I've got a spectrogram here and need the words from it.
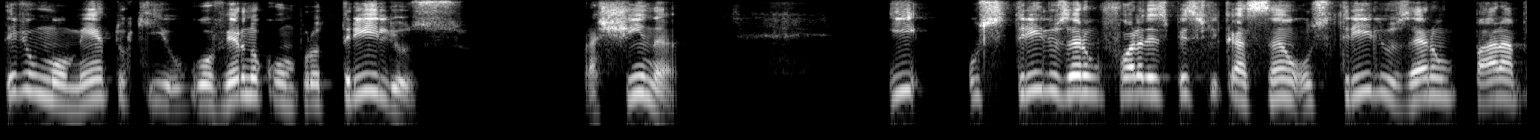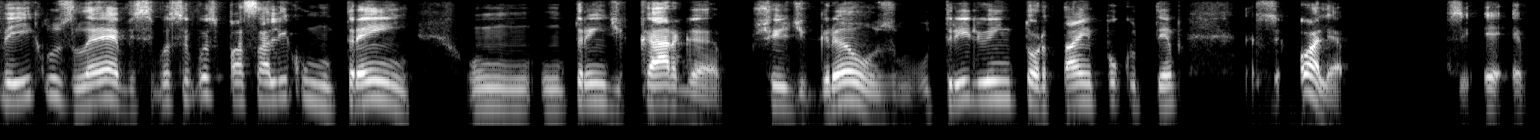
Teve um momento que o governo comprou trilhos para a China e os trilhos eram fora da especificação, os trilhos eram para veículos leves. Se você fosse passar ali com um trem, um, um trem de carga cheio de grãos, o trilho ia entortar em pouco tempo. Olha, é, é,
